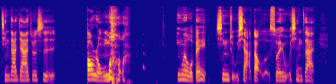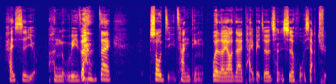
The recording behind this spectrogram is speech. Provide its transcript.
请大家就是包容我，因为我被新竹吓到了，所以我现在还是有很努力的 在收集餐厅，为了要在台北这个城市活下去。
